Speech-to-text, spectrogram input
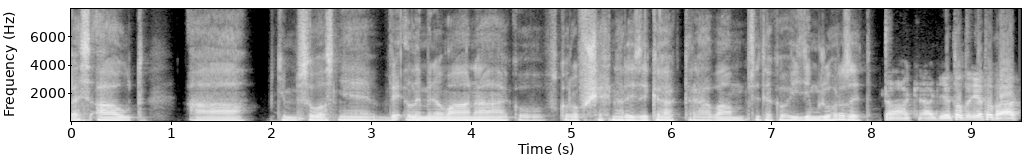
bez aut a tím jsou vlastně vyeliminována jako skoro všechna rizika, která vám při takové jízdě můžou hrozit. Tak, tak je, to, je to tak.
